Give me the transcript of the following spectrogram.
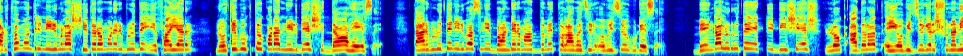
অর্থমন্ত্রী নির্মলা সীতারমণের বিরুদ্ধে এফআইআর নথিভুক্ত করার নির্দেশ দেওয়া হয়েছে। তার বিরুদ্ধে নির্বাচনী বন্ডের মাধ্যমে তোলাবাজির অভিযোগ উঠেছে। বেঙ্গালুরুতে একটি বিশেষ লোক আদালত এই অভিযোগের শুনানি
